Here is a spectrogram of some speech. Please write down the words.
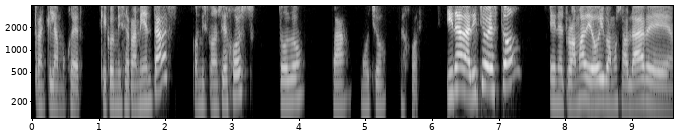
tranquila mujer, que con mis herramientas, con mis consejos, todo va mucho mejor. Y nada, dicho esto, en el programa de hoy vamos a hablar eh,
